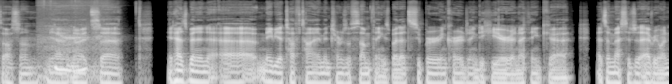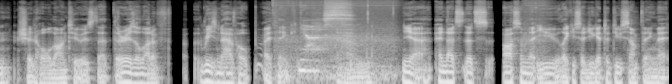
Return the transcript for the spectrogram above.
That's awesome. Yeah, no, it's uh it has been an, uh maybe a tough time in terms of some things, but that's super encouraging to hear and I think uh that's a message that everyone should hold on to is that there is a lot of reason to have hope, I think. yes Um yeah, and that's that's awesome that you like you said you get to do something that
